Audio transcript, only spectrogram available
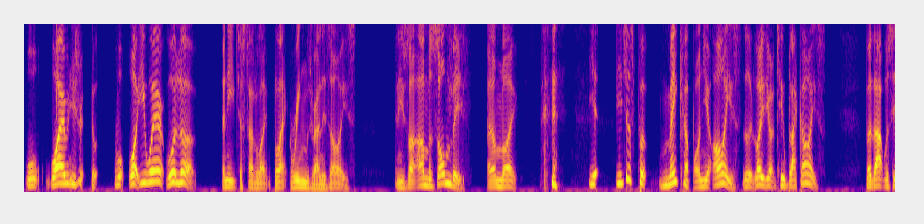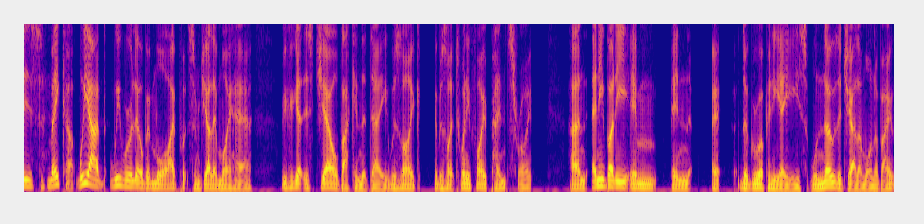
Well, why haven't you? What, what you wear? Well, look, and he just had like black rings around his eyes, and he's like, "I'm a zombie," and I'm like, "You you just put makeup on your eyes, like you got two black eyes." But that was his makeup. We had, we were a little bit more. I put some gel in my hair. You could get this gel back in the day. It was like it was like twenty five pence, right? And anybody in in uh, that grew up in the eighties will know the gel I'm on about.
